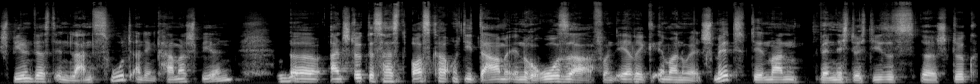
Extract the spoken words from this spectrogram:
spielen wirst in Landshut an den Kammerspielen. Mhm. Äh, ein Stück, das heißt Oscar und die Dame in Rosa von Erik Emanuel Schmidt, den man, wenn nicht durch dieses äh, Stück,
